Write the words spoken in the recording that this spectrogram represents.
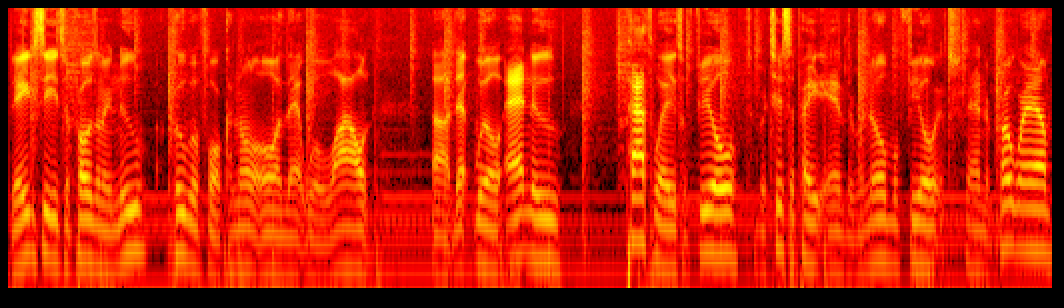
The agency is proposing a new approval for canola oil that will wild uh, that will add new pathways for fuel to participate in the renewable fuel standard program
